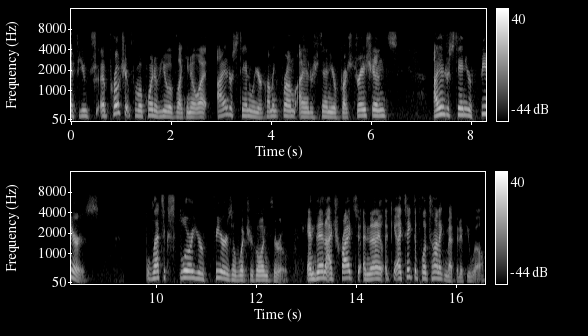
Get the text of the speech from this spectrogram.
if you tr- approach it from a point of view of like, you know what, I understand where you're coming from. I understand your frustrations. I understand your fears. Let's explore your fears of what you're going through. And then I try to, and then I, I take the platonic method, if you will.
